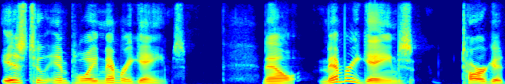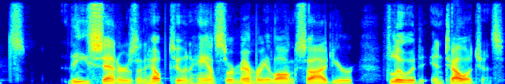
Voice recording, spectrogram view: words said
is to employ memory games. Now, memory games target these centers and help to enhance their memory alongside your fluid intelligence.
